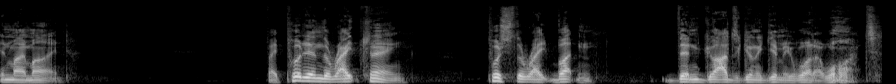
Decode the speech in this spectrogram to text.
in my mind? If I put in the right thing, push the right button, then God's going to give me what I want.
